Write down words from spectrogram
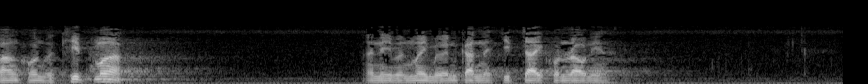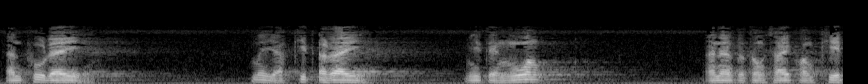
บางคนก็คิดมาก อันนี้มันไม่เหมือนกันในจิตใจคนเราเนี่ย อันผู้ใด ไม่อยากคิดอะไร มีแต่ง่วง อันนั้นก็ต้องใช้ความคิด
